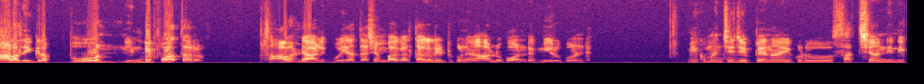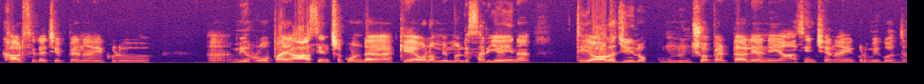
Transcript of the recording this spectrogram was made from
వాళ్ళ దగ్గర పో నిండిపోతారు. సావండి వాళ్ళకి పోయి ఆ దశంభాగాలు తగలెట్టుకుని వాళ్ళు బాగుండే మీరు బాగుండే మీకు మంచి చెప్పే నాయకుడు సత్యాన్ని నిఖార్సుగా చెప్పే నాయకుడు మీ రూపాయి ఆశించకుండా కేవలం మిమ్మల్ని సరి అయిన థియాలజీలో నుంచో పెట్టాలి అని ఆశించే నాయకుడు మీకు వద్దు.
